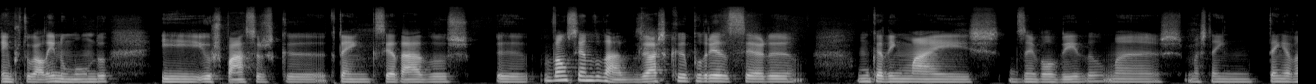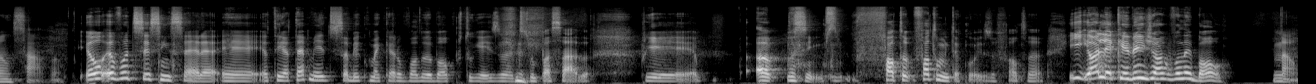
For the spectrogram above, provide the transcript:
em Portugal e no mundo e os passos que, que têm que ser dados vão sendo dados. Eu acho que poderia ser eh, um bocadinho mais desenvolvido, mas, mas tem, tem avançado. Eu, eu vou te ser sincera, é, eu tenho até medo de saber como é que era o voleibol português antes, no passado. Porque, ah, assim, falta, falta muita coisa, falta... E olha que eu nem jogo voleibol. Não,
